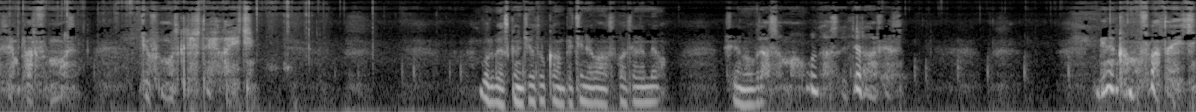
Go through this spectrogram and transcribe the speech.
exemplar frumos. Ce frumos crește el aici. Vorbesc încetul cam pe cineva în spatele meu și nu vrea să mă aud, dar să-i deranjez. Bine camuflat aici.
